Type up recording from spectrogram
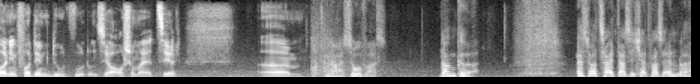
Vor Dingen vor dem Dude wurde uns ja auch schon mal erzählt. Ähm, Na, sowas. Danke. Es wird Zeit, dass ich etwas ändere.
